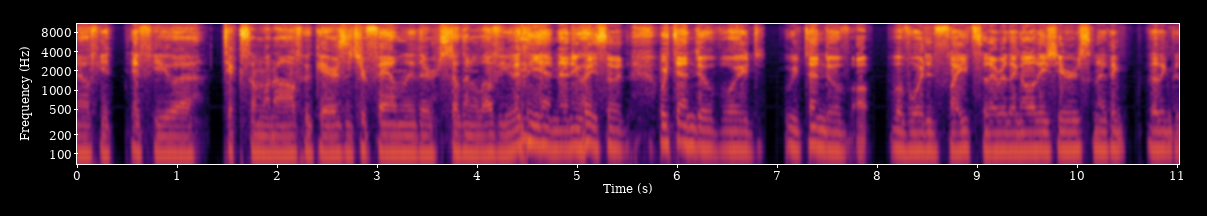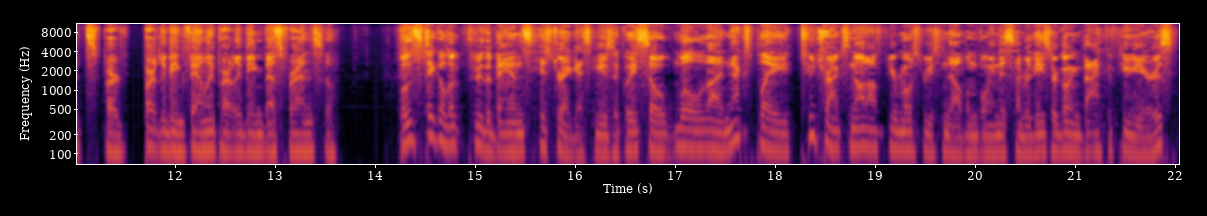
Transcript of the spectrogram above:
know if you if you uh, tick someone off, who cares? It's your family; they're still going to love you in the end anyway. So it, we tend to avoid we tend to have uh, avoided fights and everything all these years, and I think I think that's part partly being family, partly being best friends. So. Well, let's take a look through the band's history, I guess, musically. So we'll uh, next play two tracks, not off your most recent album, Boy in December. These are going back a few years.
